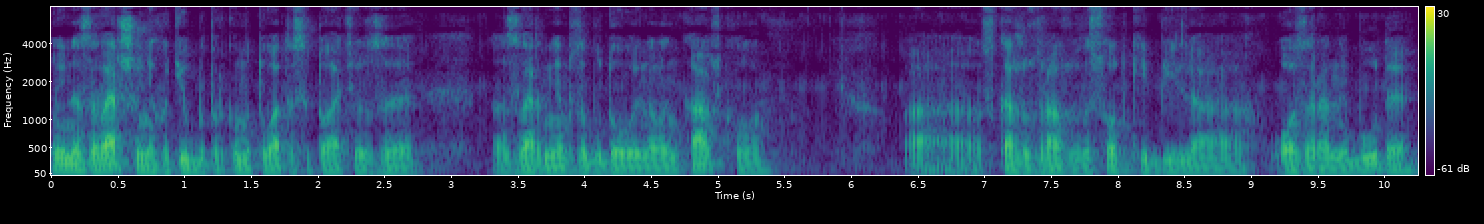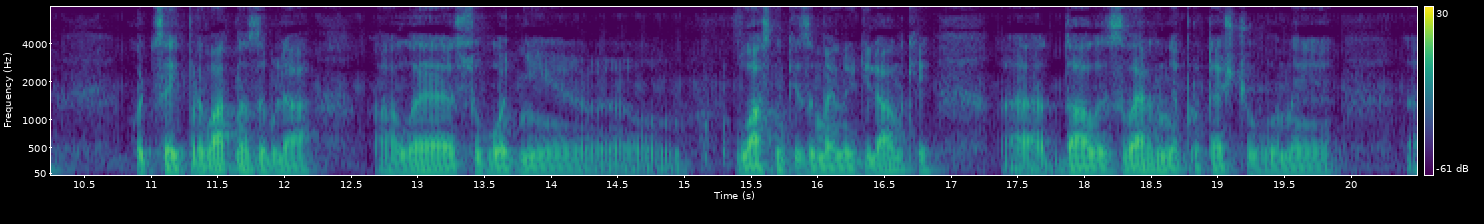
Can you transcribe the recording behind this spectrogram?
Ну і на завершення хотів би прокоментувати ситуацію з е, зверненням забудовою на Ленкавського. Скажу зразу, висотки біля озера не буде, хоч це і приватна земля, але сьогодні е, власники земельної ділянки е, дали звернення про те, що вони е,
